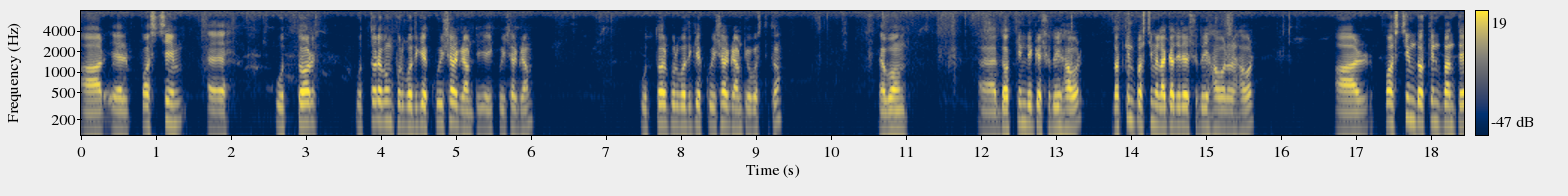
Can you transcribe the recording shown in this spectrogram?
আর এর পশ্চিম উত্তর উত্তর এবং পূর্ব দিকে কুইসার গ্রামটি, এই কুইসার গ্রাম। উত্তর, পূর্ব দিকে কুইসার গ্রামটি অবস্থিত এবং দক্ষিণ দিকে শুধুই হাওর, দক্ষিণ পশ্চিম এলাকা জুড়ে শুধুই হাওর আর হাওর। আর পশ্চিম দক্ষিণ প্রান্তে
